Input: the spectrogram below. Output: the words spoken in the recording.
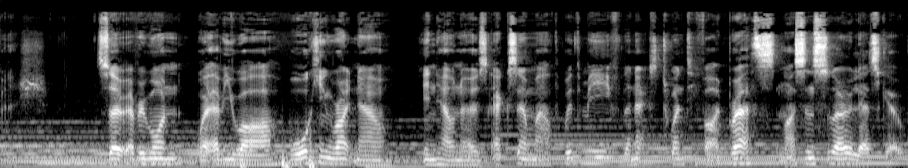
finish. So, everyone, wherever you are, walking right now, inhale nose, exhale mouth with me for the next 25 breaths. Nice and slow, let's go.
